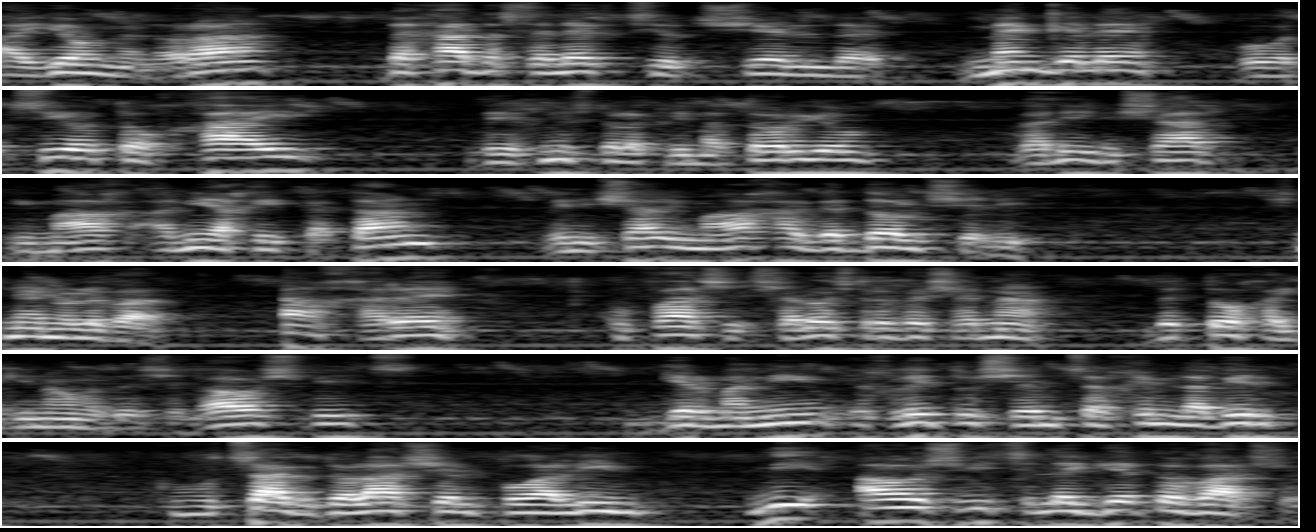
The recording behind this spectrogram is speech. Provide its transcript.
איום ונורא, באחד הסלקציות של מנגלה, הוא הוציא אותו חי והכניס אותו לקלימטוריום, ואני נשאר עם האח, אני הכי קטן, ונשאר עם האח הגדול שלי, שנינו לבד. אחרי תקופה של שלוש רבעי שנה בתוך הגינום הזה של אושוויץ, גרמנים החליטו שהם צריכים להעביר קבוצה גדולה של פועלים מאושוויץ לגטו ורשו,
